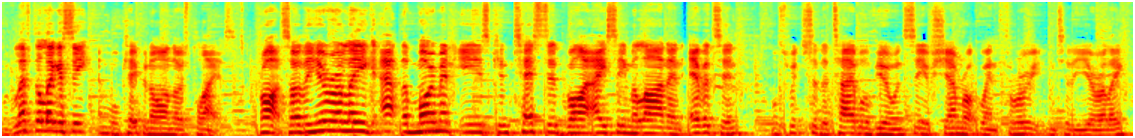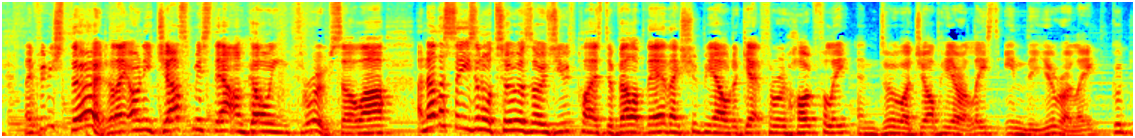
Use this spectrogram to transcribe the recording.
we've left the legacy and we'll keep an eye on those players. Right, so the EuroLeague at the moment is contested by AC Milan and Everton. We'll switch to the table view and see if Shamrock went through into the EuroLeague. They finished third. They only just missed out on going through. So uh, another season or two as those youth players develop there, they should be able to get through, hopefully, and do a job here, at least in the EuroLeague. Good,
